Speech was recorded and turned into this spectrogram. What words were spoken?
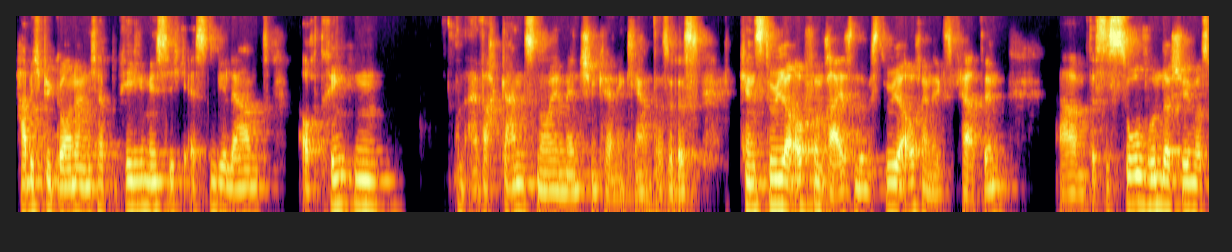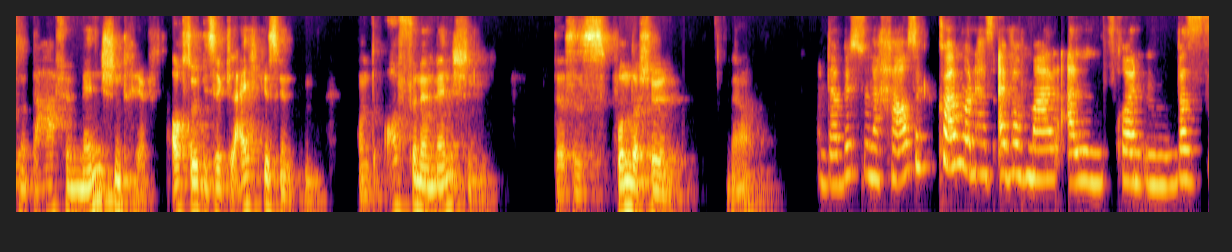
habe ich begonnen. Ich habe regelmäßig Essen gelernt, auch trinken und einfach ganz neue Menschen kennengelernt. Also das kennst du ja auch vom Reisen, da bist du ja auch eine Expertin. Ähm, das ist so wunderschön, was man da für Menschen trifft. Auch so diese Gleichgesinnten und offenen Menschen das ist wunderschön. Ja. Und da bist du nach Hause gekommen und hast einfach mal allen Freunden, was,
